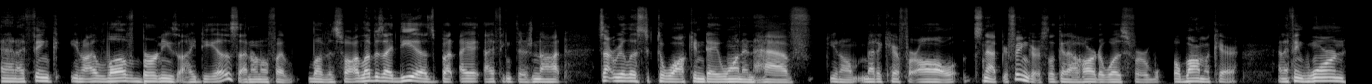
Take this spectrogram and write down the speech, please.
And I think you know I love Bernie's ideas. I don't know if I love his I love his ideas, but I I think there's not it's not realistic to walk in day one and have you know Medicare for all. Snap your fingers. Look at how hard it was for Obamacare. And I think Warren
